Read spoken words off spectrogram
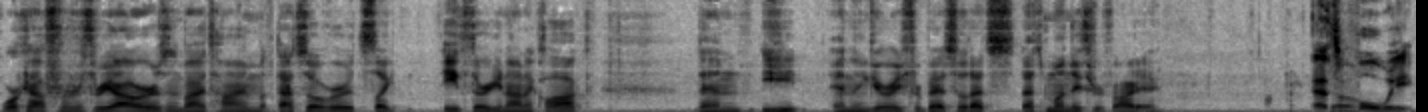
work out for three hours, and by the time that's over, it's like 8:30, 9 o'clock. Then eat, and then get ready for bed. So that's that's Monday through Friday. That's so, a full week.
